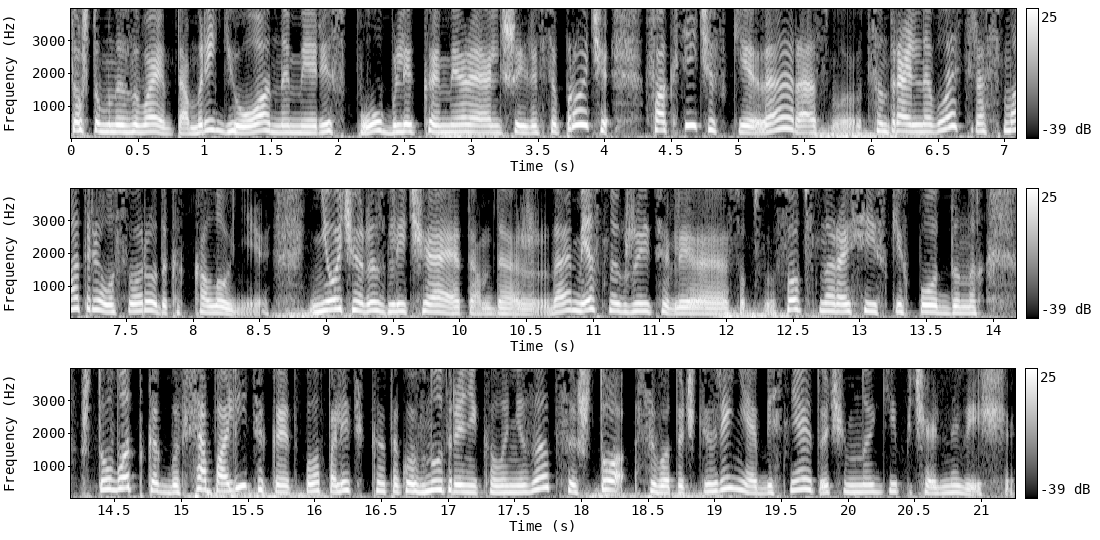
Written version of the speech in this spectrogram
то, что мы называем там регионами, республиками раньше или все прочее, фактически да, раз, центральная власть рассматривала своего рода как колонии, не очень различая там даже да, местных жителей, собственно, собственно, российских подданных, что вот как бы вся политика, это была политика такой внутренней колонизации, что, с его точки зрения, объясняет очень многие печальные вещи.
